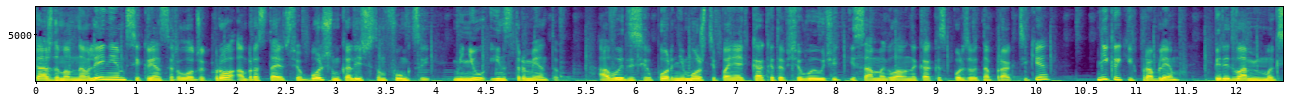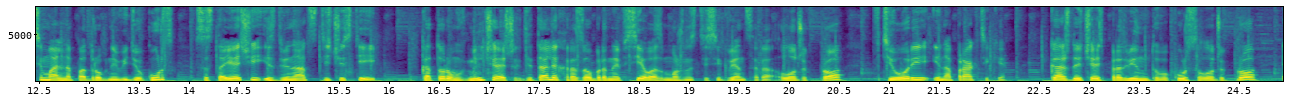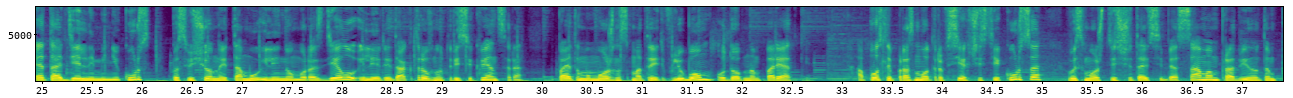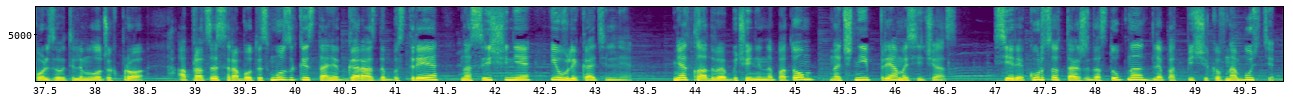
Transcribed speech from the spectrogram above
каждым обновлением секвенсор Logic Pro обрастает все большим количеством функций, меню и инструментов. А вы до сих пор не можете понять, как это все выучить и самое главное, как использовать на практике? Никаких проблем. Перед вами максимально подробный видеокурс, состоящий из 12 частей, в котором в мельчайших деталях разобраны все возможности секвенсора Logic Pro в теории и на практике. Каждая часть продвинутого курса Logic Pro — это отдельный мини-курс, посвященный тому или иному разделу или редактору внутри секвенсора, поэтому можно смотреть в любом удобном порядке. А после просмотра всех частей курса вы сможете считать себя самым продвинутым пользователем Logic Pro, а процесс работы с музыкой станет гораздо быстрее, насыщеннее и увлекательнее. Не откладывай обучение на потом, начни прямо сейчас. Серия курсов также доступна для подписчиков на Boosty.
